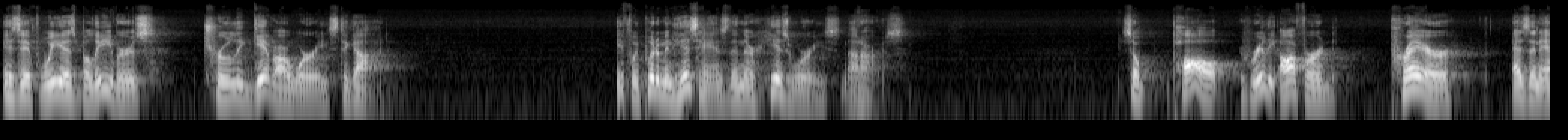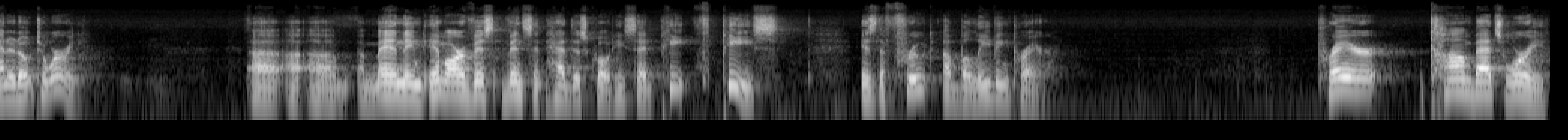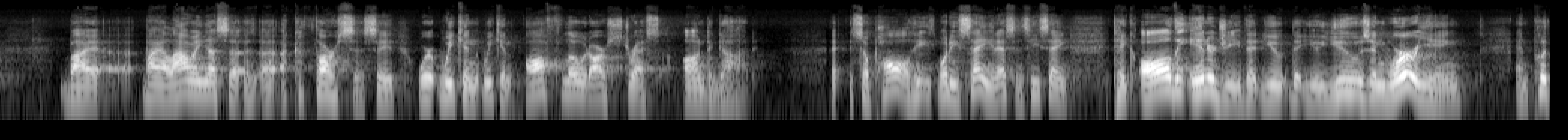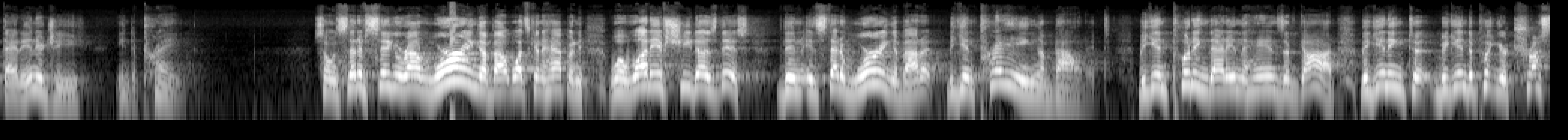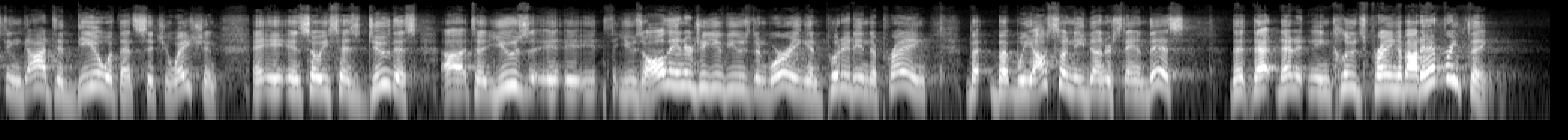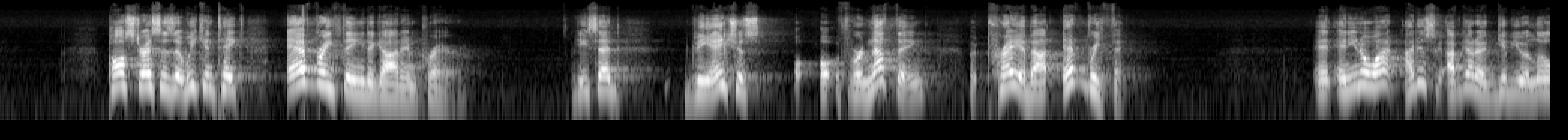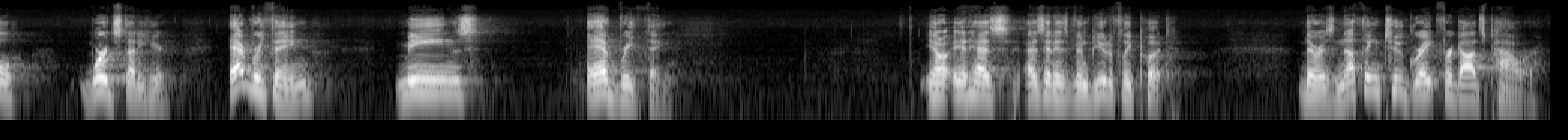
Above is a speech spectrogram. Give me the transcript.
is if we as believers truly give our worries to God. If we put them in His hands, then they're His worries, not ours. So Paul really offered prayer as an antidote to worry. Uh, a, a, a, man named M.R. Vincent had this quote. He said, Peace is the fruit of believing prayer. Prayer combats worry by, by allowing us a, a, a catharsis where we can, we can offload our stress onto God. So Paul, he, what he's saying in essence, he's saying, take all the energy that you, that you use in worrying and put that energy into praying. So instead of sitting around worrying about what's going to happen, well, what if she does this? Then instead of worrying about it, begin praying about it. Begin putting that in the hands of God. Beginning to begin to put your trust in God to deal with that situation. And, and so he says, do this uh, to use, use all the energy you've used in worrying and put it into praying. But, but we also need to understand this that, that that includes praying about everything. Paul stresses that we can take everything to God in prayer. He said, Be anxious for nothing, but pray about everything. And, and you know what? I just, I've got to give you a little word study here. Everything means everything. You know, it has, as it has been beautifully put, there is nothing too great for God's power,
